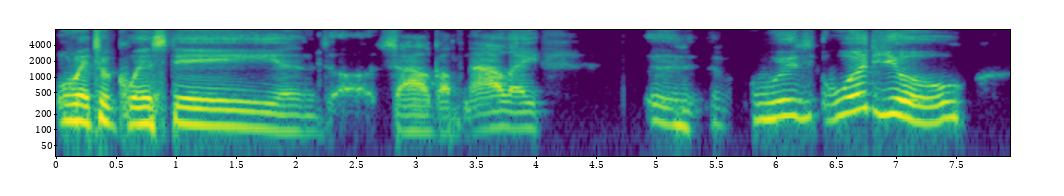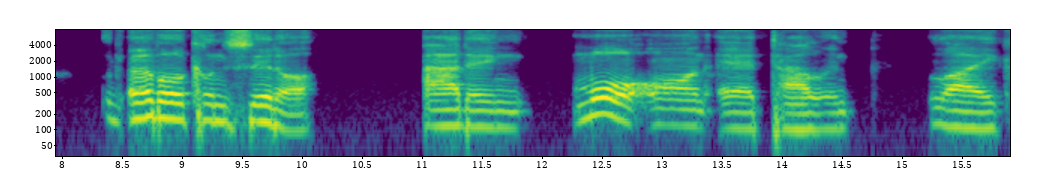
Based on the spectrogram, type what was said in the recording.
Richard Christie and uh, Sal Governale. Uh, would would you ever consider adding more on air talent like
